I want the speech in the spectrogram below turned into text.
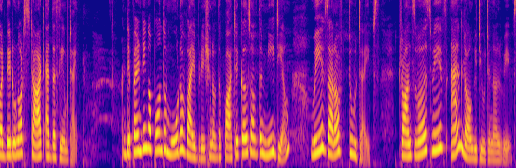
but they do not start at the same time Depending upon the mode of vibration of the particles of the medium, waves are of two types transverse waves and longitudinal waves.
